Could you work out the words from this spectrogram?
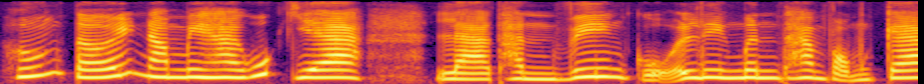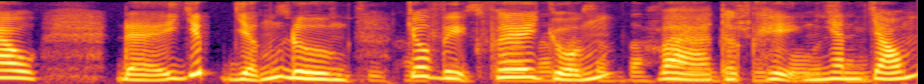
hướng tới 52 quốc gia là thành viên của Liên minh tham vọng cao để giúp dẫn đường cho việc phê chuẩn và thực hiện nhanh chóng.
